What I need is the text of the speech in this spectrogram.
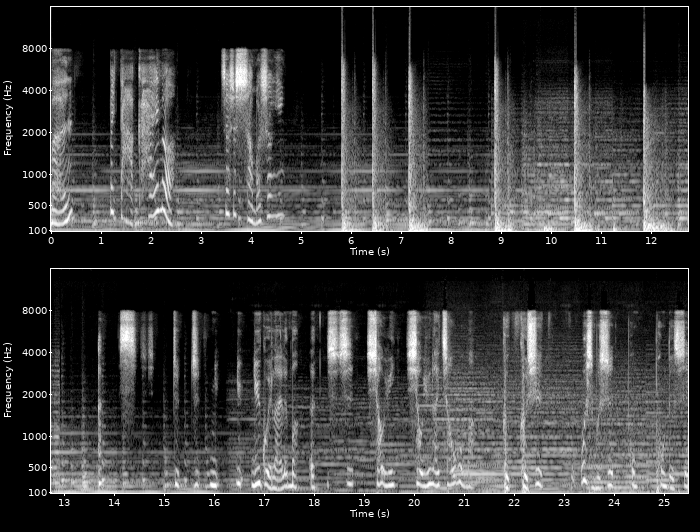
门。被打开了，这是什么声音？这这女女女鬼来了吗？呃，是是小云小云来找我吗？可可是为什么是砰砰的声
